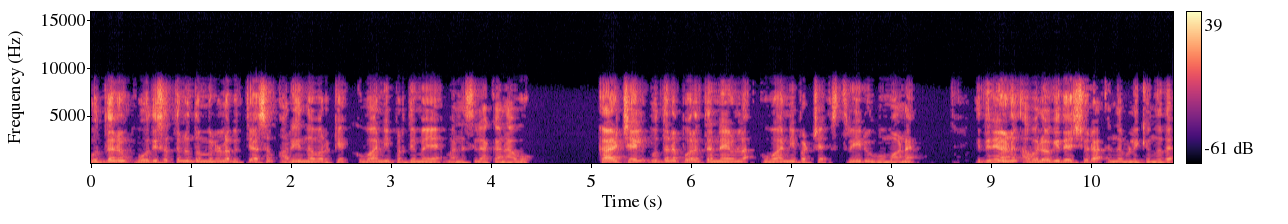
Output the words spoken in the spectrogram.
ബുദ്ധനും ബോധിസത്വനും തമ്മിലുള്ള വ്യത്യാസം അറിയുന്നവർക്ക് കുവാനി പ്രതിമയെ മനസ്സിലാക്കാനാവൂ. കാഴ്ചയിൽ ബുദ്ധനെ പോലെ തന്നെയുള്ള കുവാന്യ പക്ഷെ സ്ത്രീ രൂപമാണ്. ഇതിനെയാണ് അവലോകിതേശ്വര എന്ന് വിളിക്കുന്നത്.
